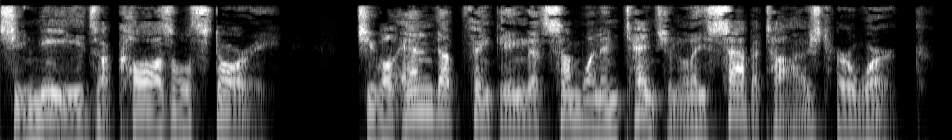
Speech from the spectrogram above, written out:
She needs a causal story she will end up thinking that someone intentionally sabotaged her work.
